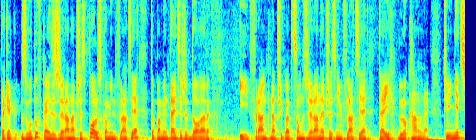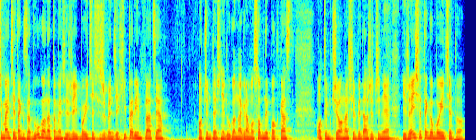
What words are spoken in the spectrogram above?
tak jak złotówka jest zżerana przez polską inflację, to pamiętajcie, że dolar i frank na przykład są zżerane przez inflację te ich lokalne. Czyli nie trzymajcie tak za długo, natomiast jeżeli boicie się, że będzie hiperinflacja, o czym też niedługo nagram osobny podcast, o tym, czy ona się wydarzy, czy nie. Jeżeli się tego boicie, to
